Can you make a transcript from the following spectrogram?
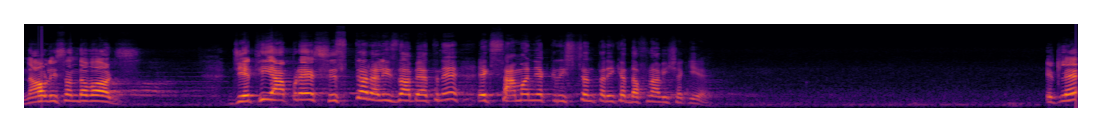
નાવ લિસન ધ વર્ડ્સ જેથી આપણે સિસ્ટર એલિઝાબેથને એક સામાન્ય ક્રિશ્ચન તરીકે દફનાવી શકીએ. એટલે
